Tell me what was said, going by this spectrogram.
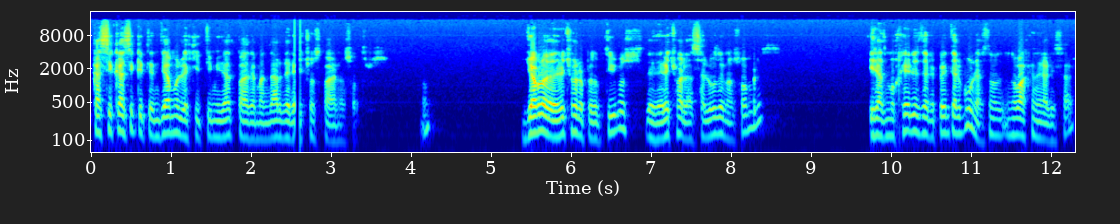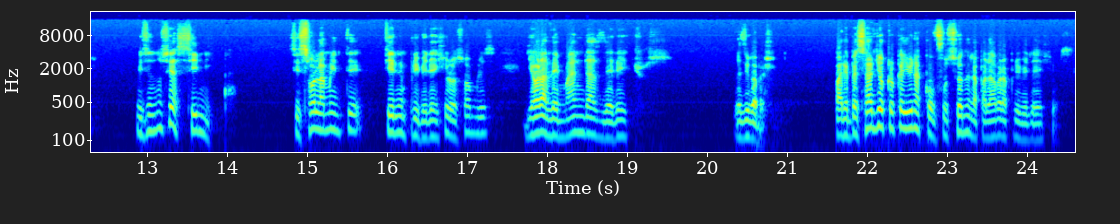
casi casi que tendríamos legitimidad para demandar derechos para nosotros. Yo hablo de derechos reproductivos, de derecho a la salud de los hombres, y las mujeres de repente, algunas, no, no va a generalizar, me dicen, no seas cínico, si solamente tienen privilegio los hombres y ahora demandas derechos. Les digo, a ver, para empezar, yo creo que hay una confusión en la palabra privilegios.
